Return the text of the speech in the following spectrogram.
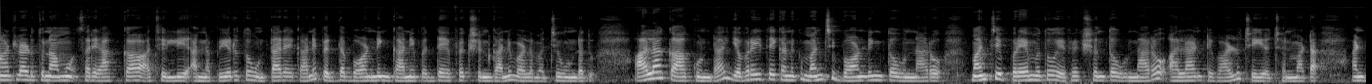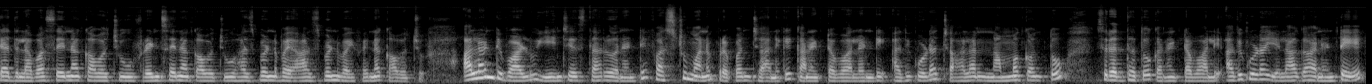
మాట్లాడుతున్నాము సరే అక్క చెల్లి అన్న పేరుతో ఉంటారే కానీ పెద్ద బాండింగ్ కానీ పెద్ద ఎఫెక్షన్ కానీ వాళ్ళ మధ్య ఉండదు. అలా కాకుండా ఎవరైతే కనుక మంచి బాండింగ్తో ఉన్నారో మంచి ప్రేమతో ఎఫెక్షన్తో ఉన్నారో అలాంటి వాళ్ళు చేయొచ్చు అనమాట అంటే అది లవర్స్ అయినా కావచ్చు ఫ్రెండ్స్ అయినా కావచ్చు హస్బెండ్ వై హస్బెండ్ వైఫ్ అయినా కావచ్చు. అలాంటి వాళ్ళు ఏం చేస్తారు అని అంటే ఫస్ట్ మనం ప్రపంచానికి కనెక్ట్ అవ్వాలండి. అది కూడా చాలా నమ్మకంతో శ్రద్ధతో కనెక్ట్ అవ్వాలి. అది కూడా ఎలాగా అని అంటే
